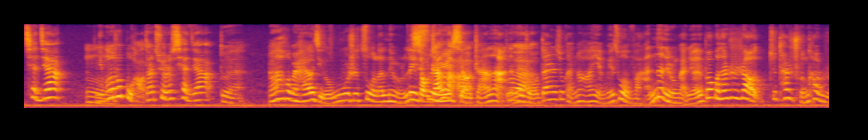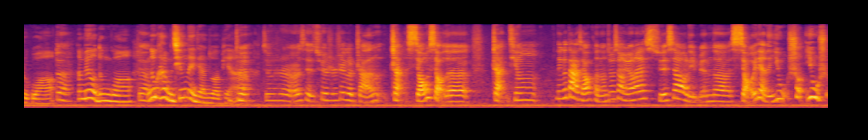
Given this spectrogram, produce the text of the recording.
欠佳。嗯，你不能说不好，但是确实欠佳。对。然后它后面还有几个屋是做了那种类似于小展览小展览的那种，但是就感觉好像也没做完的那种感觉。包括它日照，就它是纯靠日光，对它没有灯光，对你都看不清那件作品。对，就是而且确实这个展展小小的展厅。那个大小可能就像原来学校里边的小一点的医务室医务室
